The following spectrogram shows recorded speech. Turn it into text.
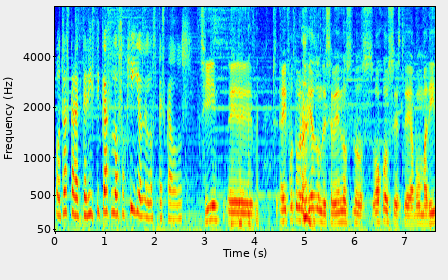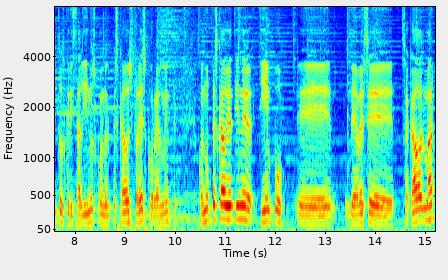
otras características, los ojillos de los pescados. Sí, eh, hay fotografías donde se ven los, los ojos este, abombaditos, cristalinos, cuando el pescado es fresco realmente. Cuando un pescado ya tiene tiempo eh, de haberse sacado al mar,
